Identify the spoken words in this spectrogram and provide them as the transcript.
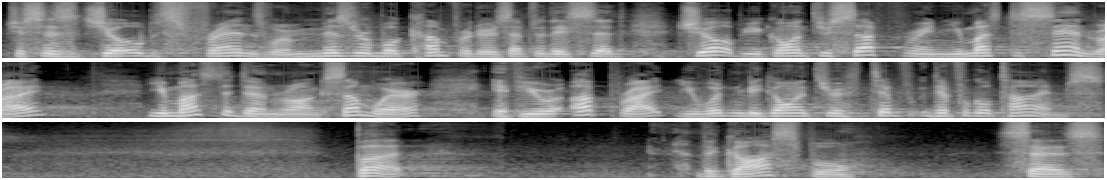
Just as Job's friends were miserable comforters after they said, Job, you're going through suffering. You must have sinned, right? You must have done wrong somewhere. If you were upright, you wouldn't be going through difficult times. But the gospel says,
